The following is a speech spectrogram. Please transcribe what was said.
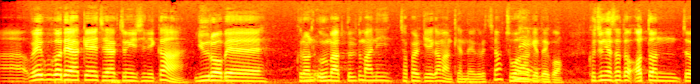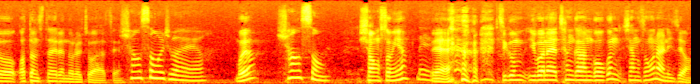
아, 외국어 대학교에 재학 중이시니까 유럽의 그런 음악들도 많이 접할 기회가 많겠네요. 그렇죠? 좋아하게 네. 되고. 그 중에서도 어떤 저 어떤 스타일의 노래를 좋아하세요? 샹송을 좋아해요. 뭐요? 샹송. 샹송이요? 네. 예. 지금 이번에 참가한 곡은 샹송은 아니죠.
